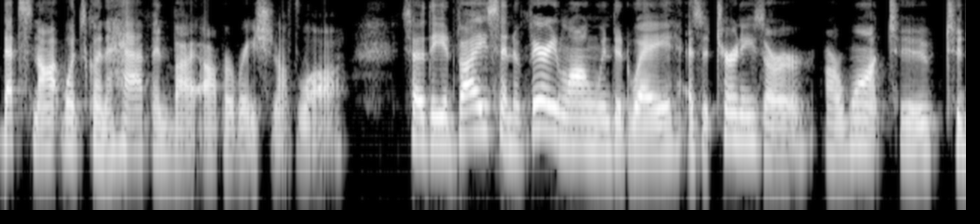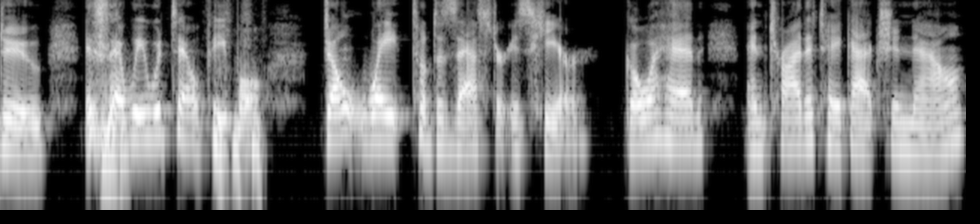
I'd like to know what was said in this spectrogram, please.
that's not what's going to happen by operation of law. So the advice in a very long-winded way, as attorneys are are want to to do, is mm-hmm. that we would tell people, don't wait till disaster is here go ahead and try to take action now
